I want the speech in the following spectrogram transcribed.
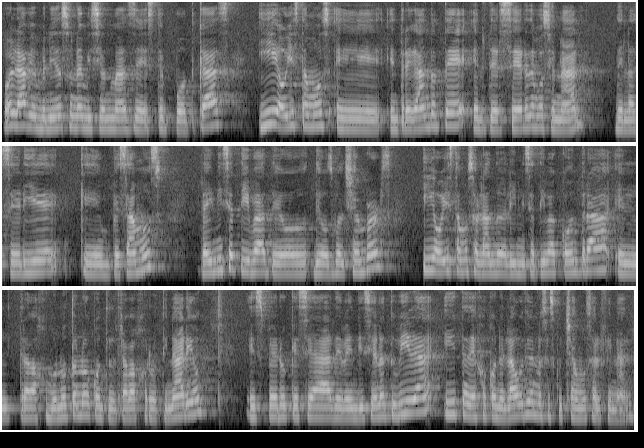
Hola, bienvenidos a una emisión más de este podcast y hoy estamos eh, entregándote el tercer devocional de la serie que empezamos, la iniciativa de, de Oswald Chambers y hoy estamos hablando de la iniciativa contra el trabajo monótono, contra el trabajo rutinario. Espero que sea de bendición a tu vida y te dejo con el audio nos escuchamos al final.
